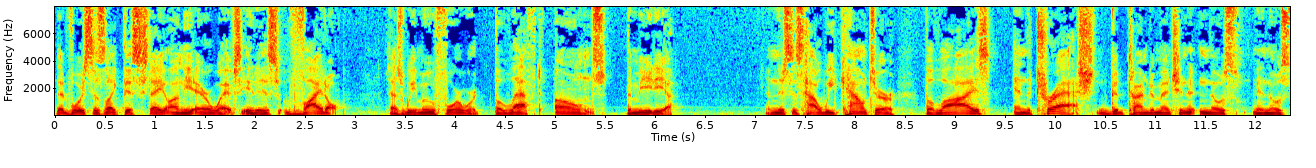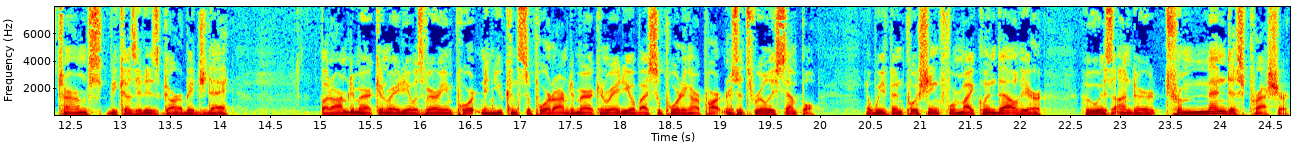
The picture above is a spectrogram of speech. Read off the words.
that voices like this stay on the airwaves. It is vital as we move forward. The left owns the media. And this is how we counter the lies and the trash. Good time to mention it in those in those terms because it is garbage day. But Armed American Radio is very important, and you can support Armed American Radio by supporting our partners. It's really simple. And we've been pushing for Mike Lindell here, who is under tremendous pressure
